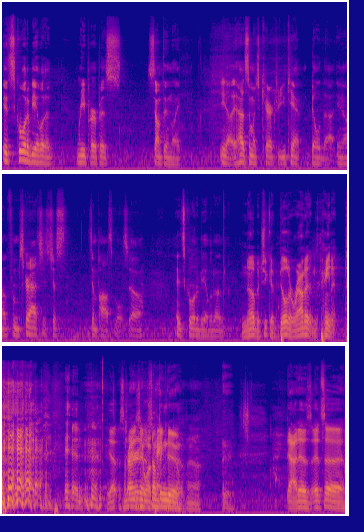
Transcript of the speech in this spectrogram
it's cool to be able to repurpose something like you know it has so much character you can't build that you know from scratch it's just it's impossible so it's cool to be able to No, but you could build around it and paint it. and, yep, It's turn it amazing into what something new. Yeah. Yeah, it is. It's a.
